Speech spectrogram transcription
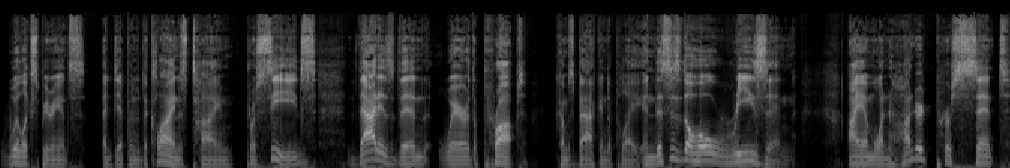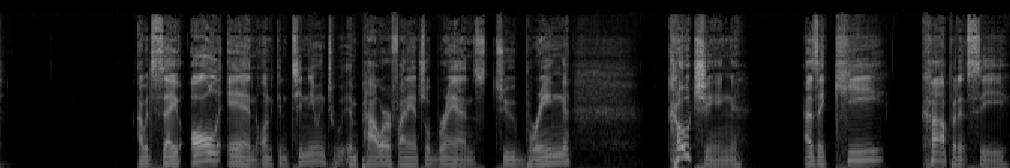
will experience a dip and a decline as time proceeds. That is then where the prompt comes back into play. And this is the whole reason I am 100%, I would say, all in on continuing to empower financial brands to bring coaching as a key competency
